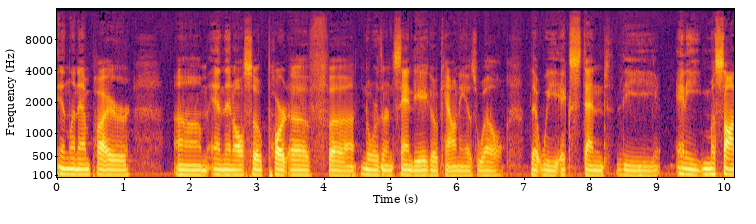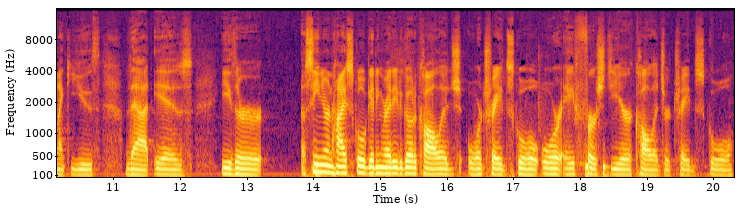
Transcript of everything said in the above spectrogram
Inland Empire, um, and then also part of uh, northern San Diego County as well. That we extend the any Masonic youth that is either a senior in high school getting ready to go to college or trade school or a first year college or trade school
